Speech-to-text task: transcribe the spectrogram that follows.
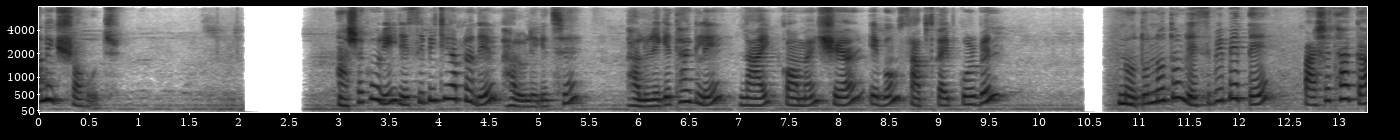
অনেক সহজ। আশা করি রেসিপিটি আপনাদের ভালো লেগেছে। ভালো লেগে থাকলে লাইক, কমেন্ট, শেয়ার এবং সাবস্ক্রাইব করবেন। নতুন নতুন রেসিপি পেতে পাশে থাকা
